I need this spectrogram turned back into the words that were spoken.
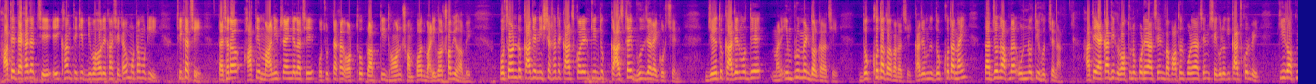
হাতে দেখা যাচ্ছে এইখান থেকে বিবাহ রেখা, সেটাও মোটামুটি ঠিক আছে। তাছাড়াও হাতে মানি ট্রায়াঙ্গেল আছে, প্রচুর টাকার অর্থ, প্রাপ্তি, ধন, সম্পদ, বাড়িঘর, সবই হবে। প্রচণ্ড কাজে নিষ্ঠার সাথে কাজ করেন, কিন্তু কাজটাই ভুল জায়গায় করছেন। যেহেতু কাজের মধ্যে মানে ইমপ্রুভমেন্ট দরকার আছে, দক্ষতা দরকার আছে, কাজের মধ্যে দক্ষতা নাই, তার জন্য আপনার উন্নতি হচ্ছে না। হাতে একাধিক রত্ন পড়ে আছেন বা পাথর পড়ে আছেন, সেগুলো কি কাজ করবে? কি রত্ন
